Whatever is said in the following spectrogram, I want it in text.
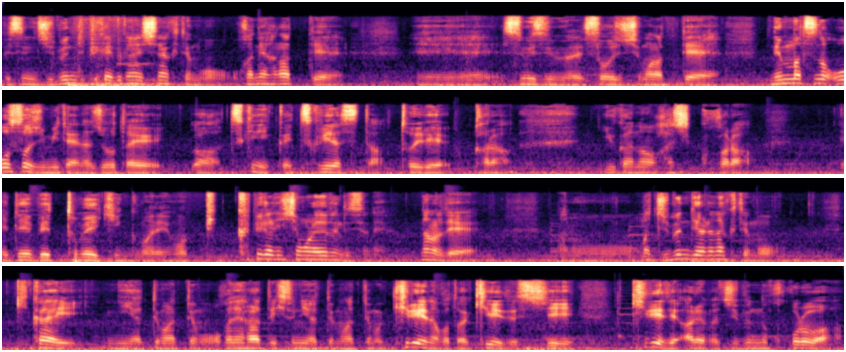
別に自分でピカピカにしなくてもお金払ってえー、隅々まで掃除してもらって年末の大掃除みたいな状態は月に1回作り出せたトイレから床の端っこからでベッドメイキングまでもうピッカピカにしてもらえるんですよね。なので、あのー、まあ、自分でやらなくても機械にやってもらってもお金払って人にやってもらっても綺麗なことは綺麗ですし綺麗であれば自分の心は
